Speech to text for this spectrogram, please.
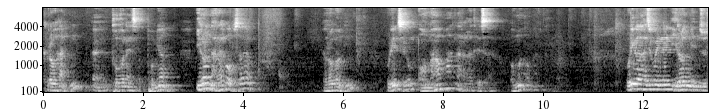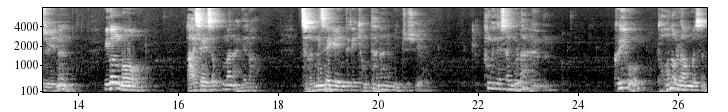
그러한 부분에서 보면 이런 나라가 없어요. 여러분, 우리 지금 어마어마한 나라가 됐어요. 어마어마한 나라. 우리가 가지고 있는 이런 민주주의는 이건 뭐 아시아에서뿐만 아니라 전 세계인들이 경탄하는 민주주의예요. 한국인들이 잘 몰라요. 그리고 더 놀라운 것은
